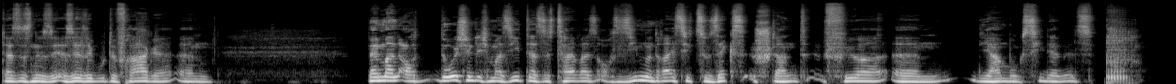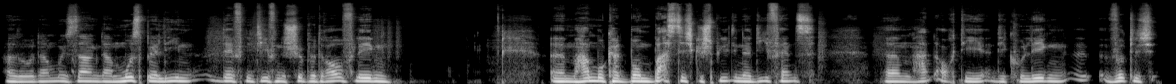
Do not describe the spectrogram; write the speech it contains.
das ist eine sehr, sehr, sehr gute Frage. Ähm, wenn man auch durchschnittlich mal sieht, dass es teilweise auch 37 zu 6 stand für ähm, die Hamburg Sea Devils. Also da muss ich sagen, da muss Berlin definitiv eine Schippe drauflegen. Ähm, Hamburg hat bombastisch gespielt in der Defense. Ähm, hat auch die, die Kollegen äh, wirklich,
